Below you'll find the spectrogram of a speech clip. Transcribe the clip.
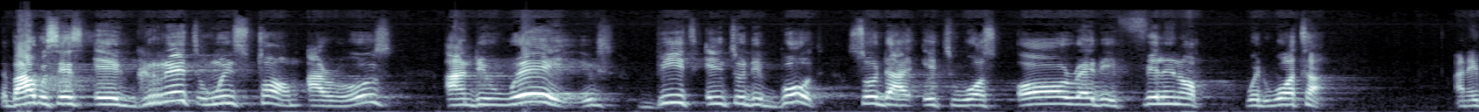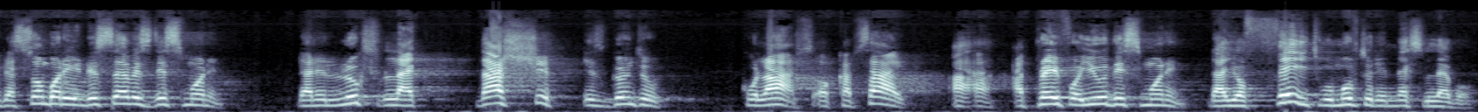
The Bible says a great windstorm arose and the waves beat into the boat so that it was already filling up with water. And if there's somebody in this service this morning that it looks like that ship is going to collapse or capsize, I, I, pray for you this morning that your faith will move to the next level.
